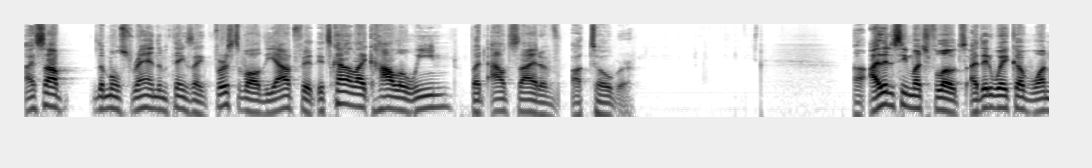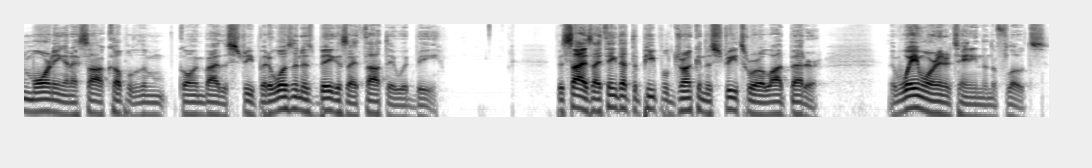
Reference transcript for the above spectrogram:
I saw the most random things. Like, first of all, the outfit, it's kind of like Halloween, but outside of October. Uh, I didn't see much floats. I did wake up one morning and I saw a couple of them going by the street, but it wasn't as big as I thought they would be. Besides, I think that the people drunk in the streets were a lot better. They're way more entertaining than the floats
